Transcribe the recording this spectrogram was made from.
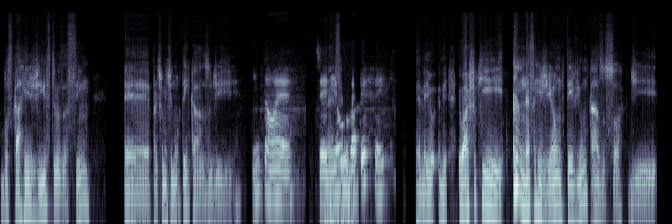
buscar registros assim, é, praticamente não tem caso de. Então, é. Seria é, um lugar perfeito. É meio, é meio. Eu acho que nessa região teve um caso só de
